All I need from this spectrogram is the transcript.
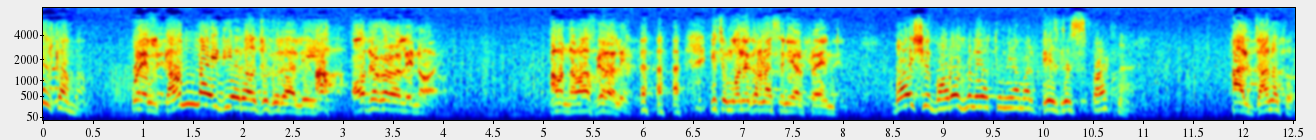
ওয়েলকাম ওয়েলকাম মাই ডিয়ার অজগর আলী অজগর আলী নয়। আমার নামাজগার আলী। কিছু মনে করো না সিনিয়র ফ্রেন্ড বয়সে বড় হলেও তুমি আমার বিজনেস পার্টনার আর জানো তো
